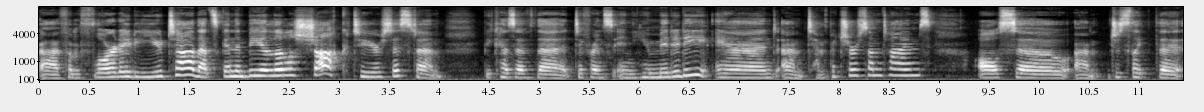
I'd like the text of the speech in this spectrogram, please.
uh, from Florida to Utah, that's going to be a little shock to your system because of the difference in humidity and um, temperature sometimes. Also, um, just like the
